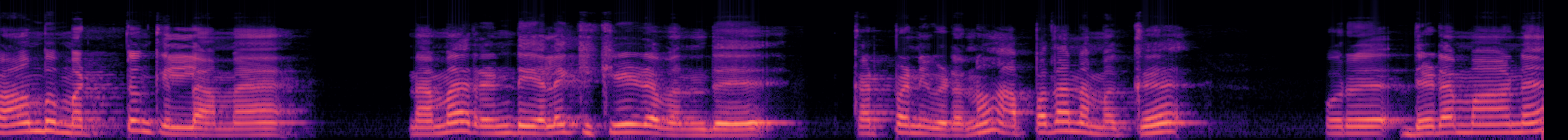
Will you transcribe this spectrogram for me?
காம்பு மட்டும் இல்லாமல் நம்ம ரெண்டு இலைக்கு கீழே வந்து கட் பண்ணி விடணும். அப்போ தான் நமக்கு ஒரு திடமான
